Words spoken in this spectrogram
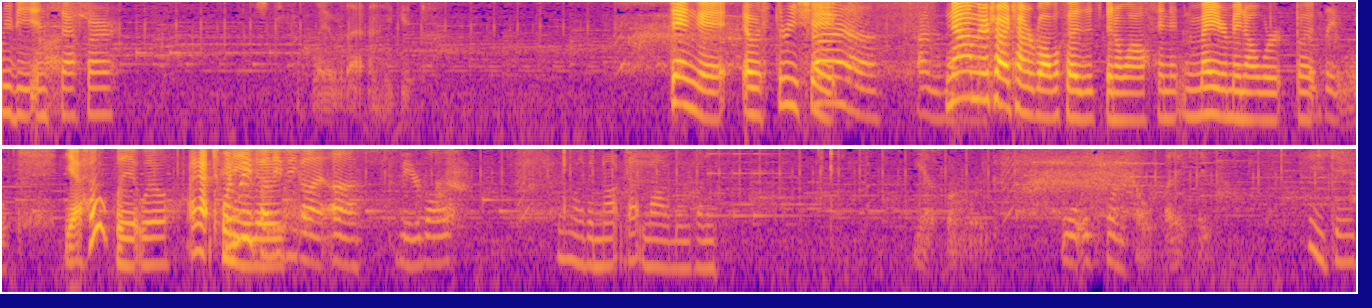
Ruby and Sapphire. Dang it, it was three shakes. Uh. Now I'm gonna try a timer ball because it's been a while and it may or may not work, but will. yeah, hopefully it will. I got 20 It'd of be funny those. if you got uh mirror balls. That would have not that not have been funny. Yeah, it's gonna work. Well, it's gonna help, but it takes. You did.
